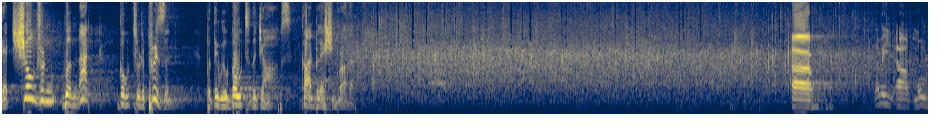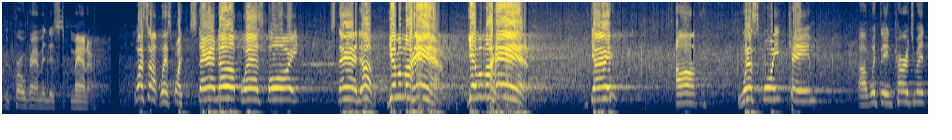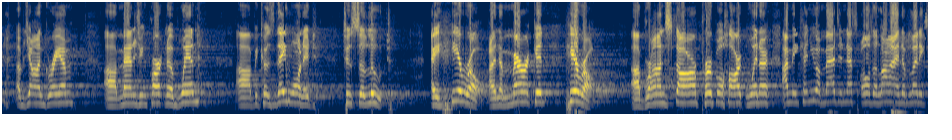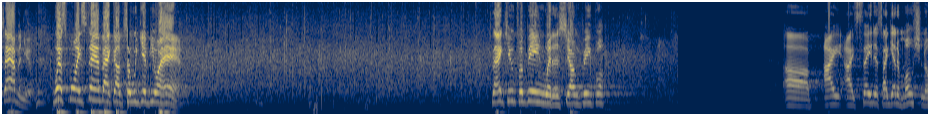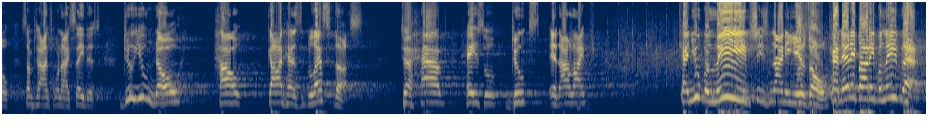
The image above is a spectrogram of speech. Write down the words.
that children will not go to the prison but they will go to the jobs. God bless you, brother. Uh, let me uh, move the program in this manner. What's up, West Point? Stand up, West Point. Stand up. Give them a hand. Give them a hand. Okay? Uh, West Point came uh, with the encouragement of John Graham, uh, managing partner of WIN, uh, because they wanted to salute a hero, an American hero, a Bronze Star, Purple Heart winner. I mean, can you imagine that's all the Lion of Lenox Avenue? West Point, stand back up so we give you a hand. Thank you for being with us, young people. Uh, I, I say this, I get emotional sometimes when I say this. Do you know how God has blessed us to have Hazel Dukes in our life? Can you believe she's 90 years old? Can anybody believe that?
